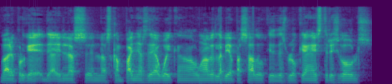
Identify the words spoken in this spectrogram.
Vale, porque en las, en las campañas de Awaken alguna vez le había pasado que desbloquean Stress Goals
